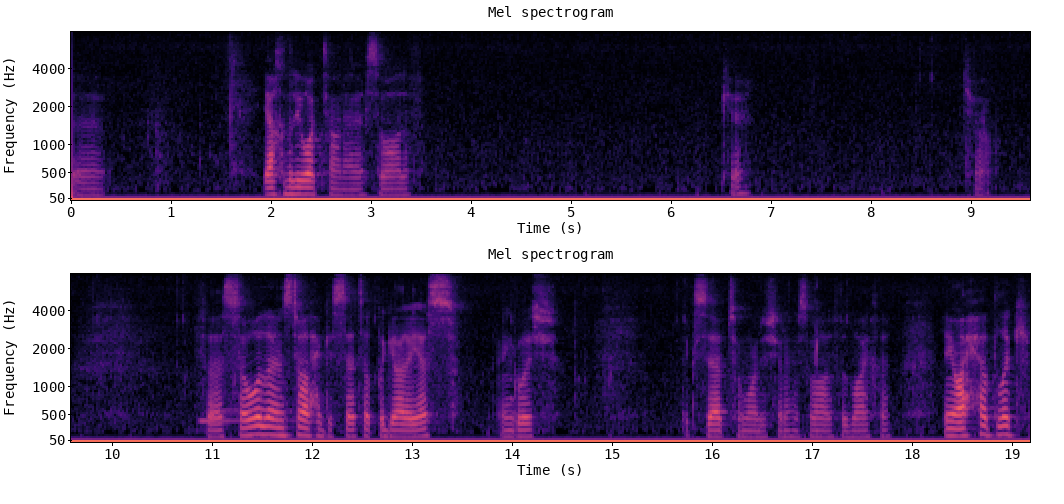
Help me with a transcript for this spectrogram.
ف ياخذ لي وقت أنا على السوالف. أوكي. فسوي له install حق ال setup على yes English accept وما أدري شنو هالسوالف البايخة. يعني راح يحط لك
